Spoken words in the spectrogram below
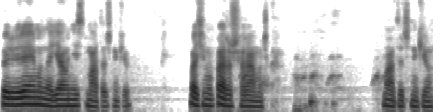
перевіряємо наявність маточників. Бачимо перша рамочка. Маточників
